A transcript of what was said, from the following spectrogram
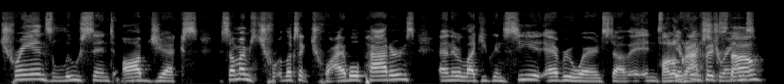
translucent objects. Sometimes tr- looks like tribal patterns, and they're like you can see it everywhere and stuff. And holographic style.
